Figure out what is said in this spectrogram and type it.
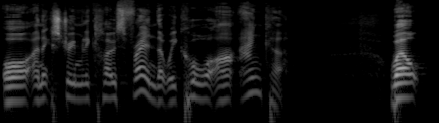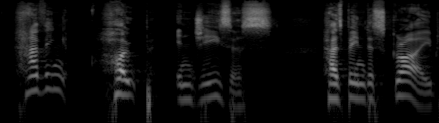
or an extremely close friend that we call our anchor. Well, having hope in Jesus has been described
